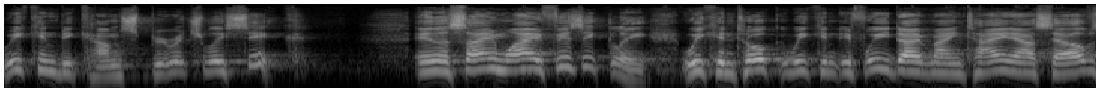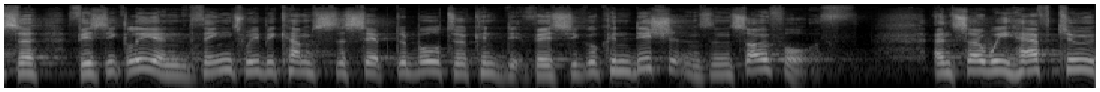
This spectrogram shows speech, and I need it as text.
We can become spiritually sick. In the same way, physically, we can talk, we can, if we don't maintain ourselves uh, physically and things, we become susceptible to con- physical conditions and so forth. And so we have to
